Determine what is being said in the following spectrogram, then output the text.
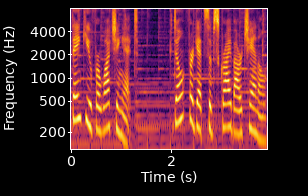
Thank you for watching it. Don't forget subscribe our channel.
